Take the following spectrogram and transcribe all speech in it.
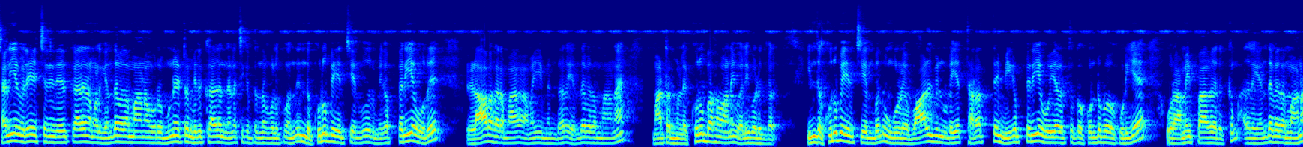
சனியை விளையச்சனியில் இருக்காது நம்மளுக்கு எந்த விதமான ஒரு முன்னேற்றம் இருக்காதுன்னு நினச்சிக்கிட்டு இருந்தவங்களுக்கு வந்து இந்த குரு பயிற்சி என்பது ஒரு மிகப்பெரிய ஒரு லாபகரமாக அமையும் என்பதில் எந்த விதமான மாற்றமில்லை குரு பகவானை வழிபடுங்கள். இந்த குரு பயிற்சி என்பது உங்களுடைய வாழ்வினுடைய தரத்தை மிகப்பெரிய உயரத்துக்கு கொண்டு போகக்கூடிய ஒரு அமைப்பாக இருக்கும். அதில் எந்த விதமான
